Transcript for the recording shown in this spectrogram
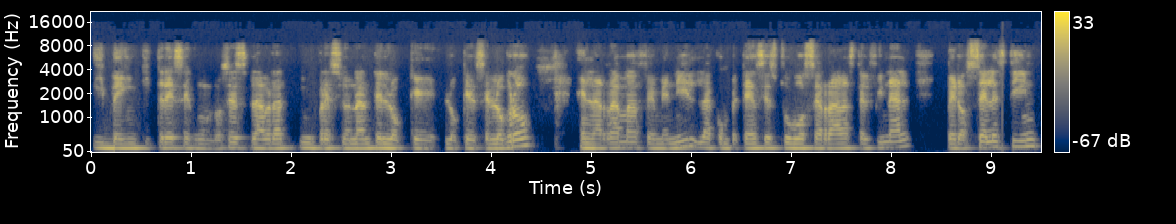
y 23 segundos. Es la verdad impresionante lo que, lo que se logró. En la rama femenil, la competencia estuvo cerrada hasta el final, pero Celestine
